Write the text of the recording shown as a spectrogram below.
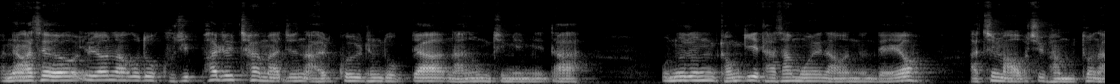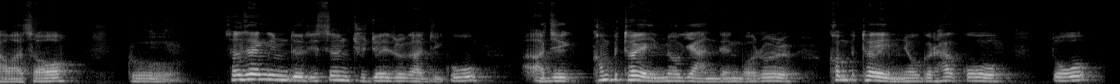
안녕하세요. 1년하고도 98일차 맞은 알코올 중독자 나눔김입니다. 오늘은 경기 다사모에 나왔는데요. 아침 9시 반부터 나와서 그 선생님들이 쓴 주제를 가지고 아직 컴퓨터에 입력이 안 된 거를 컴퓨터에 입력을 하고 또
